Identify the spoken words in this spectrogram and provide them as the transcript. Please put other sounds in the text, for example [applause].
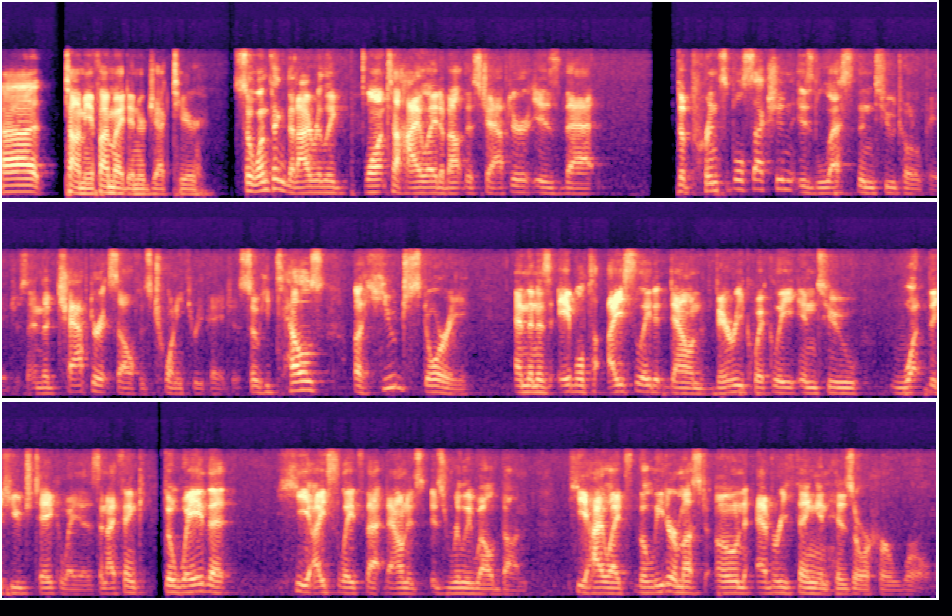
uh, Tommy, if I might interject here. So one thing that I really want to highlight about this chapter is that the principal section is less than two total pages, and the chapter itself is 23 pages. So he tells a huge story and then is able to isolate it down very quickly into what the huge takeaway is. And I think the way that he isolates that down is is really well done. He highlights the leader must own everything in his or her world.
